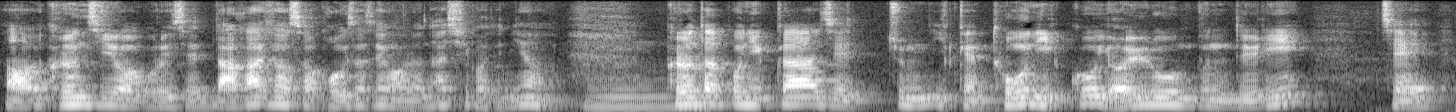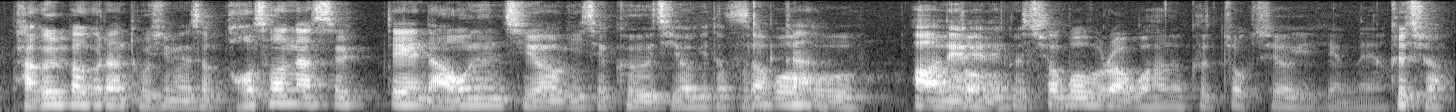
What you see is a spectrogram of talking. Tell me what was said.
어, 그런 지역으로 이제 나가셔서 거기서 생활을 하시거든요. 음. 그러다 보니까 이제 좀 약간 돈 있고 여유로운 분들이 이제 바글바글한 도심에서 벗어났을 때 나오는 지역이 이제 그 지역이다 보니까 서버브 아, 네네네, 그렇죠. 서버브라고 하는 그쪽 지역이겠네요. 그렇죠.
